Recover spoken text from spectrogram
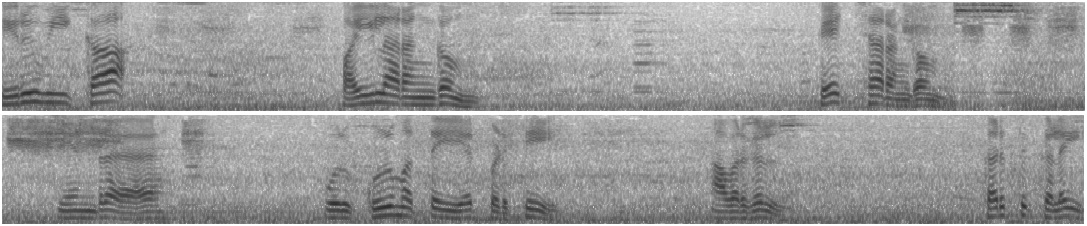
திருவிகா பயிலரங்கம் பேச்சரங்கம் என்ற ஒரு குழுமத்தை ஏற்படுத்தி அவர்கள் கருத்துக்களை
